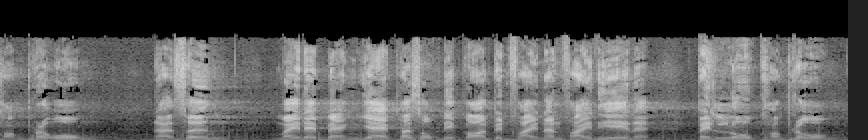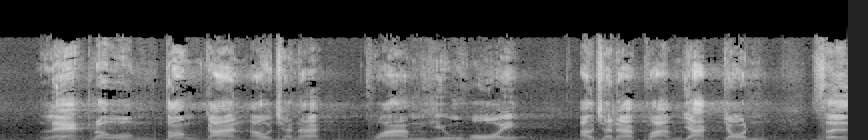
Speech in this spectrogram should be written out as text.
ของพระองค์นะซึ่งไม่ได้แบ่งแยกพระสงฆ์นิกรเป็นฝ่ายนั้นฝ่ายนี้นะเป็นลูกของพระองค์ และพระองค์ต้องการเอาชนะความหิวโหย เอาชนะความยากจน ซึ่ง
